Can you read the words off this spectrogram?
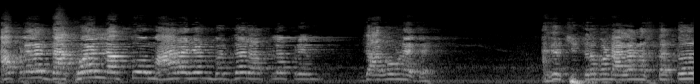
आपल्याला दाखवायला लागतो महाराजांबद्दल आपलं प्रेम जागवण्यासाठी. अगर चित्रपट आला नसता तर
